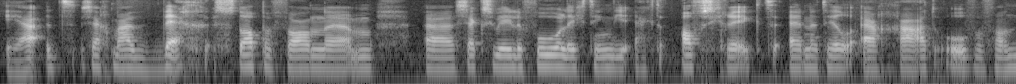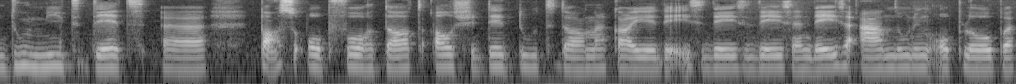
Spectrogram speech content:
ja, het zeg maar wegstappen van um, uh, seksuele voorlichting die echt afschrikt. En het heel erg gaat over van doe niet dit. Uh, pas op voor dat. Als je dit doet, dan kan je deze, deze, deze en deze aandoening oplopen.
